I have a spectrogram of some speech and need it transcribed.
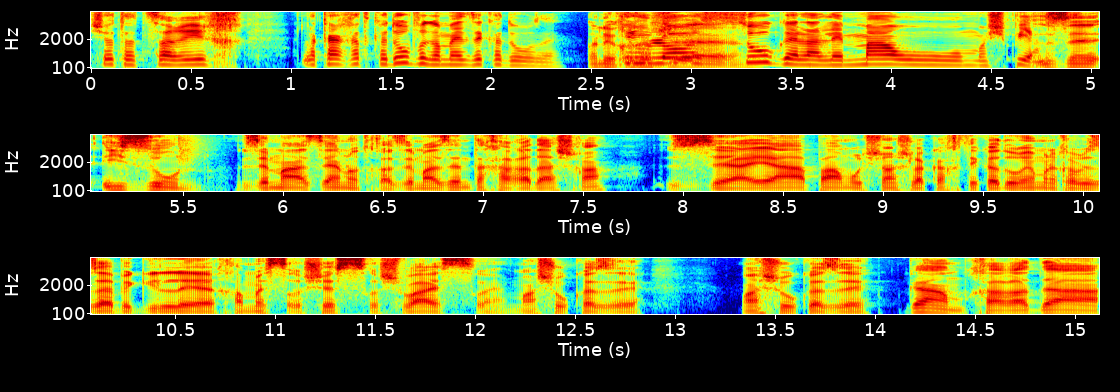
שאתה צריך לקחת כדור וגם איזה כדור זה? אני כאילו חושב לא ש- סוג, אלא למה הוא משפיע. זה איזון, זה מאזן אותך, זה מאזן את החרדה שלך. זה היה הפעם הראשונה שלקחתי כדורים, אני חושב שזה היה בגיל אה, 15, 16, 17, משהו כזה. משהו כזה. גם חרדה,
